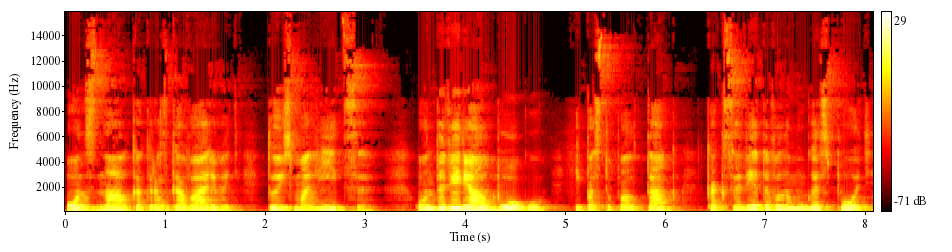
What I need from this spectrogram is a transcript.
Он знал, как разговаривать, то есть молиться. Он доверял Богу и поступал так, как советовал ему Господь.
